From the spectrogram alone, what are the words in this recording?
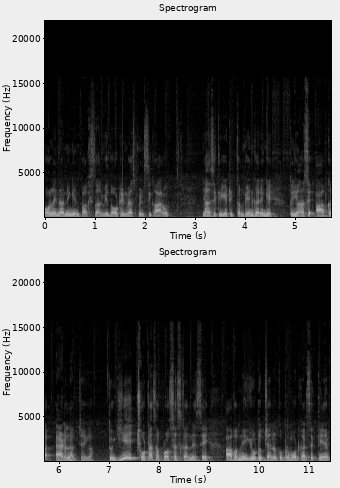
online earning in Pakistan without investment सिखा रहा हूँ यहाँ से क्रिएट कंपेन करेंगे तो यहाँ से आपका ऐड लग जाएगा तो ये छोटा सा प्रोसेस करने से आप अपने यूट्यूब चैनल को प्रमोट कर सकते हैं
